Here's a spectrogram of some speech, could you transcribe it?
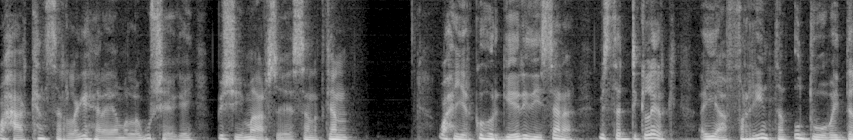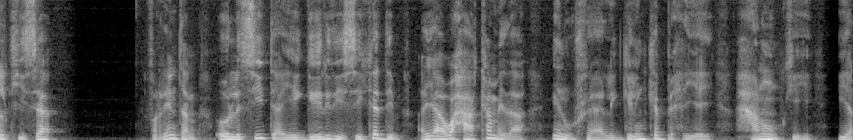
Waxaa kansar laga helay ama lagu sheegay bishii maars ee sanadkan. Wax yar ka hor geeridiisana maer declerk ayaa fariintan u duubay dalkiisa. Fariintan oo la sii daayay geeridiisii kadib ayaa waxaa ka mid ah inuu raaligelin ka bixiyey xanuunkii iyo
